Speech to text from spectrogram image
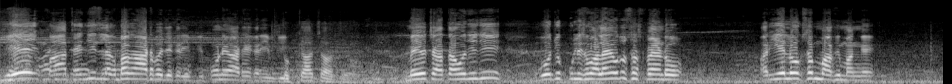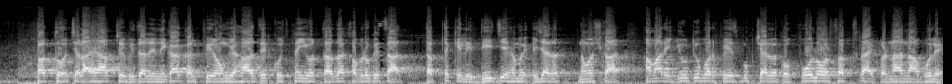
ये बात है जी लगभग आठ बजे करीब की पौने आठ के करीब की। तो क्या चाहते हो? मैं ये चाहता हूँ जी जी वो जो पुलिस वाला है वो तो सस्पेंड हो और ये लोग सब माफ़ी मांगे। वक्त हो चला है आपसे विदा लेने का कल फिर होंगे हाजिर कुछ नई और ताज़ा खबरों के साथ। तब तक के लिए दीजिए हमें इजाज़त नमस्कार। हमारे यूट्यूब और फेसबुक चैनल को फॉलो और सब्सक्राइब करना ना भूलें।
